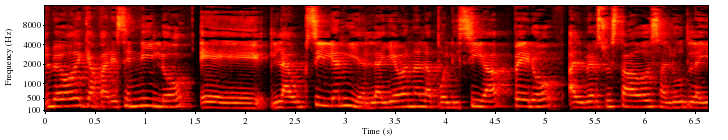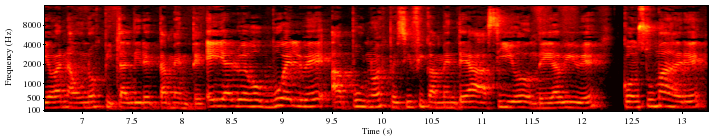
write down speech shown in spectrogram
luego de que aparece Nilo, eh, la auxilian y la llevan a la policía, pero al ver su estado de salud la llevan a un hospital directamente. Ella luego vuelve a Puno, específicamente a Asío, donde ella vive, con su madre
